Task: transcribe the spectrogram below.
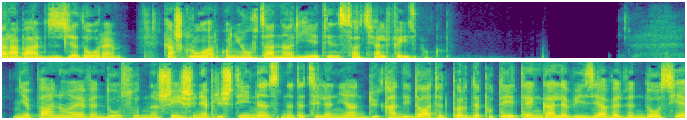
barabartë zgjedhore, ka shkruar Konjufca në rrjetin social Facebook. Një pano e vendosur në sheshin e Prishtinës, në të cilën janë dy kandidatet për deputete nga Lëvizja Vetëvendosje,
